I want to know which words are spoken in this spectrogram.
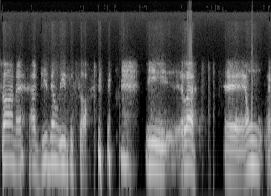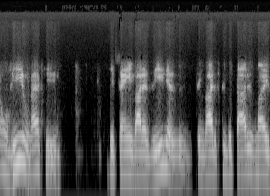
só, né? A vida é um livro só. e ela é, é, um, é um rio, né? Que, que tem várias ilhas, tem vários tributários, mas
